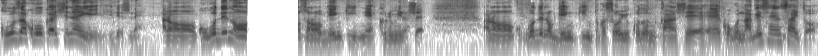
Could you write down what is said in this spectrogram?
口座公開してないですね。あのー、ここでの、その現金ね、くるみらっしゃい。あのー、ここでの現金とかそういうことに関して、ここ投げ銭サイト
